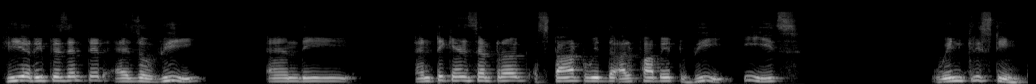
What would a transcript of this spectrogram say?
here represented as a V and the anti-cancer drug start with the alphabet V is vincristine.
